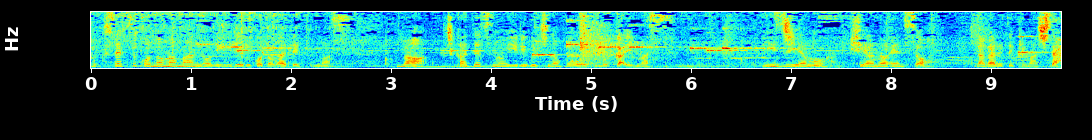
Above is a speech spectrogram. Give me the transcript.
直接このまま乗り入れることができます。今、地下鉄の入り口の方へ向かいます。BGM、ピアノ演奏流れてきました。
